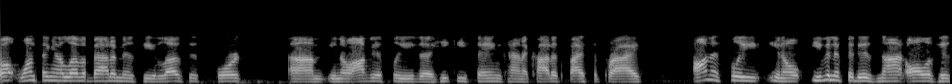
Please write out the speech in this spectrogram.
Well, one thing I love about him is he loves his sport. Um, you know, obviously the Heeke thing kind of caught us by surprise. Honestly, you know, even if it is not all of his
